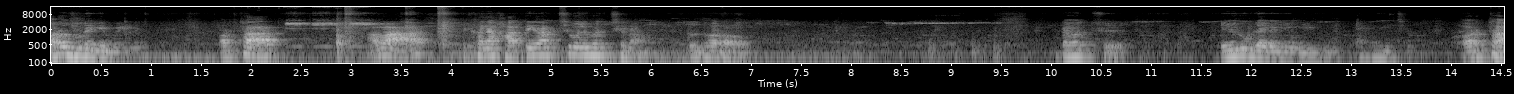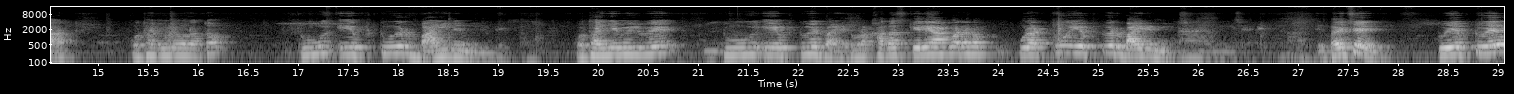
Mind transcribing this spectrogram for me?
আরও দূরে গিয়ে মিলবে। অর্থাৎ আবার এখানে হাতে আঁকছি বলে হচ্ছে না। তো ধরো, এটা হচ্ছে এইরূপ জায়গায় গিয়ে মিলবে। অর্থাৎ কোথায় মিলবে বলতো? টু এফ টু এর বাইরে মিলবে। কোথায় গিয়ে মিলবে? টু এফ টু এর বাইরে। তোমরা খাতা স্কেলে আঁকবা দেখো পুরা টু এফ টু এর বাইরে মিলছে হ্যাঁ হয়েছে? টু এফ টু এর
